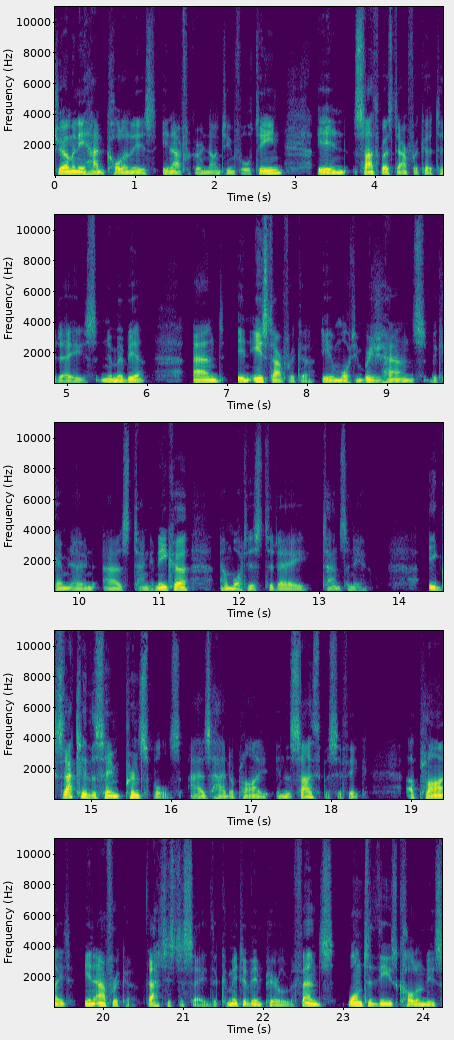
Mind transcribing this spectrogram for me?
Germany had colonies in Africa in 1914, in southwest Africa, today's Namibia, and in East Africa, in what in British hands became known as Tanganyika and what is today Tanzania. Exactly the same principles as had applied in the South Pacific applied in Africa. That is to say, the Committee of Imperial Defense wanted these colonies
